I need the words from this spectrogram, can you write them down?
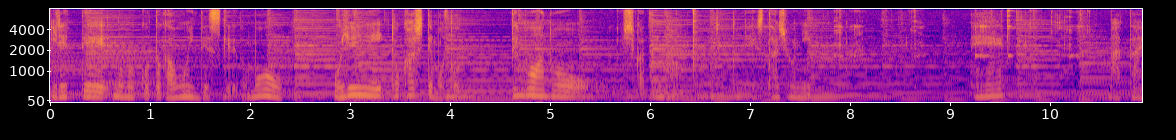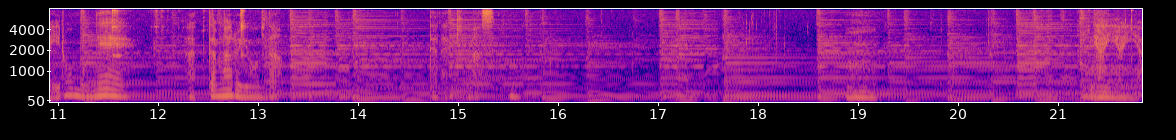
入れて飲むことが多いんですけれどもお湯に溶かしてもとってもあの美味しかった今ちょっとねスタジオに。ねまた色もね温まるようないただきます。うん、うん、いやいやいや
